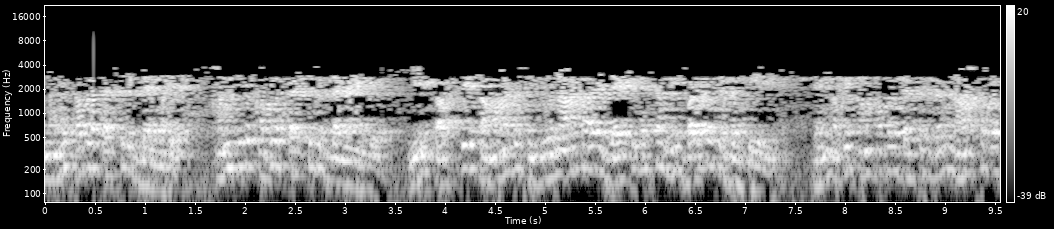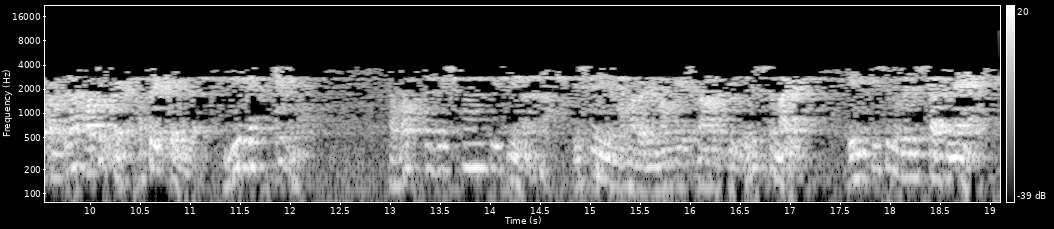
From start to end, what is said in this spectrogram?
නම කපලා පැත්තට දැම්මයි. කන් දෙක කපලා පැත්තට දැම්මයි මේ සත්‍යයේ සමාජ සිදුවන ආකාරය දැක්ක නැත්නම් මේ බලපෑම තියෙන්නේ. දැන් අපේ කන් කපලා පැත්තට දැම්ම නාස් කපලා කපලා හතර හතරේ කියලා. මේ දැක්කේ තවත් දේශනාන්තිය තියෙනවා. එසේ මහරජා මගේ ශාන්තිය දේශනායි. ඒ කිසිම වෙනසක් නැහැ.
